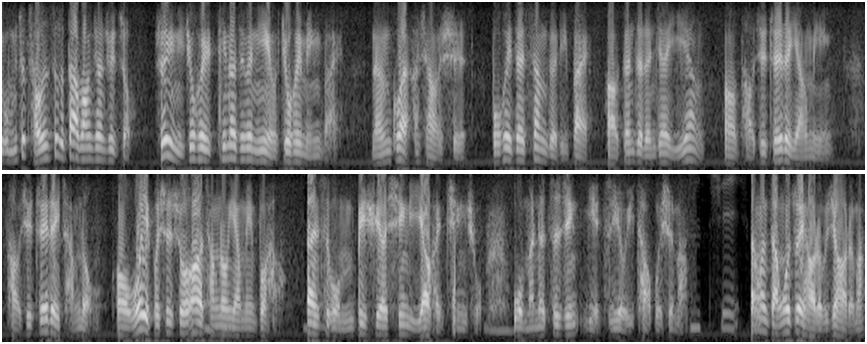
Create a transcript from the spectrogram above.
我们就朝着这个大方向去走，所以你就会听到这边，你也就会明白，难怪阿强老师不会在上个礼拜啊跟着人家一样哦跑去追了阳明，跑去追了长龙，哦，我也不是说哦长隆、阳明不好，但是我们必须要心里要很清楚，我们的资金也只有一套，不是吗？嗯，是当然掌握最好的不就好了吗？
